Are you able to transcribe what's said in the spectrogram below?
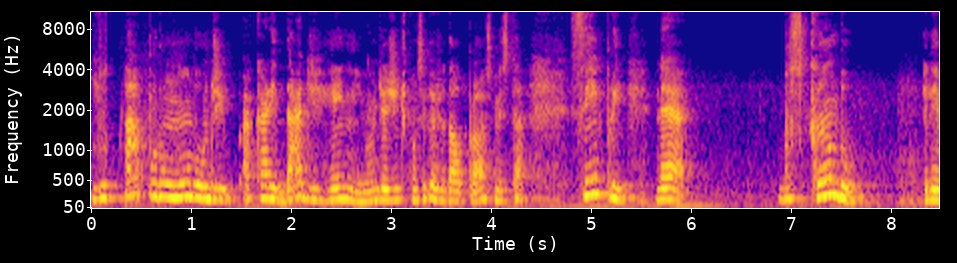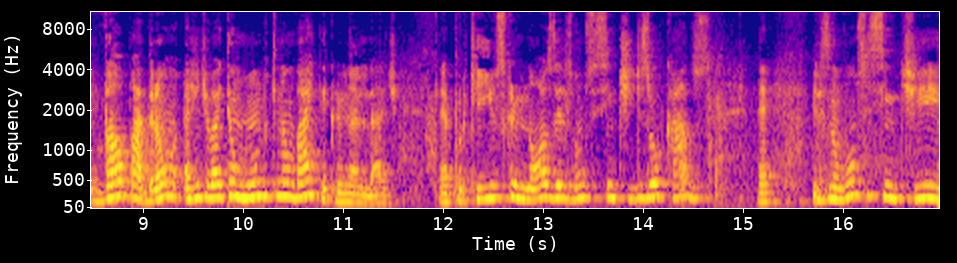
lutar por um mundo onde a caridade reine, onde a gente consiga ajudar o próximo, está sempre, né, buscando elevar o padrão, a gente vai ter um mundo que não vai ter criminalidade, né? Porque os criminosos eles vão se sentir deslocados, né? Eles não vão se sentir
